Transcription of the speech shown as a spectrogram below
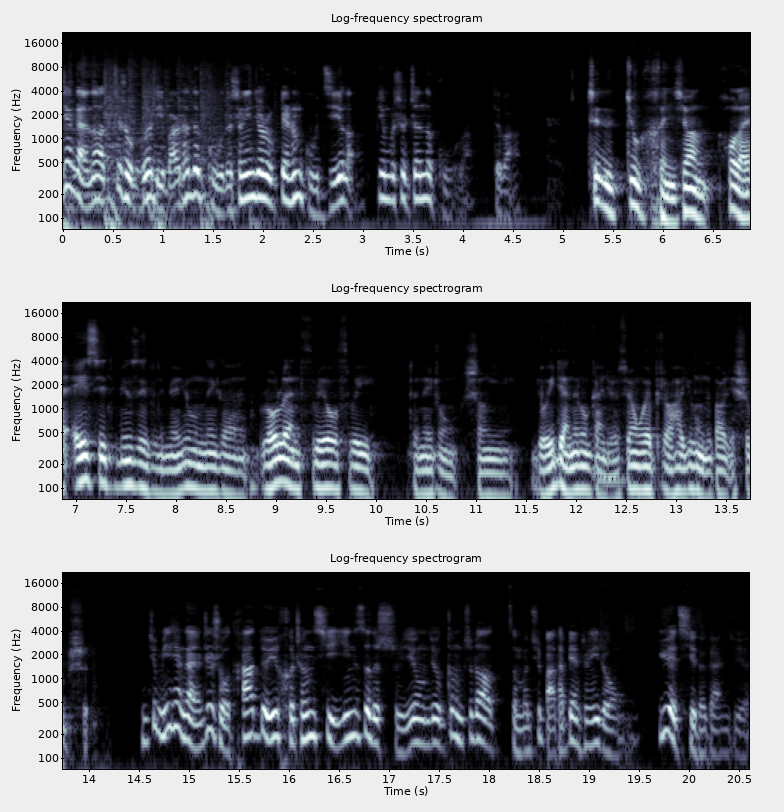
明显感觉到这首歌里边它的鼓的声音就是变成鼓机了，并不是真的鼓了，对吧？这个就很像后来 Acid Music 里面用那个 Roland 303的那种声音，有一点那种感觉。虽然我也不知道他用的到底是不是。你就明显感觉这首它对于合成器音色的使用，就更知道怎么去把它变成一种乐器的感觉，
